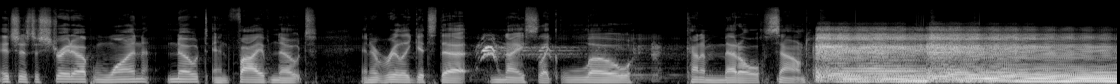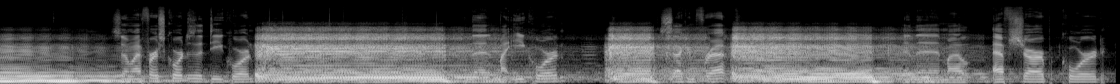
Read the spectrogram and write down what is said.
It's just a straight up one note and five note, and it really gets that nice like low kind of metal sound. So my first chord is a D chord, and then my E chord, second fret. And then my F sharp chord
